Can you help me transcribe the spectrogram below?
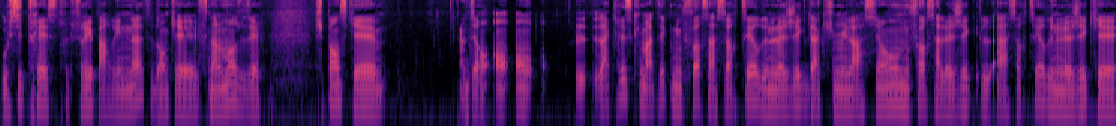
aussi très structurée par les notes. Donc euh, finalement, je veux dire, je pense que la crise climatique nous force à sortir d'une logique d'accumulation, nous force à, logique, à sortir d'une logique euh,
